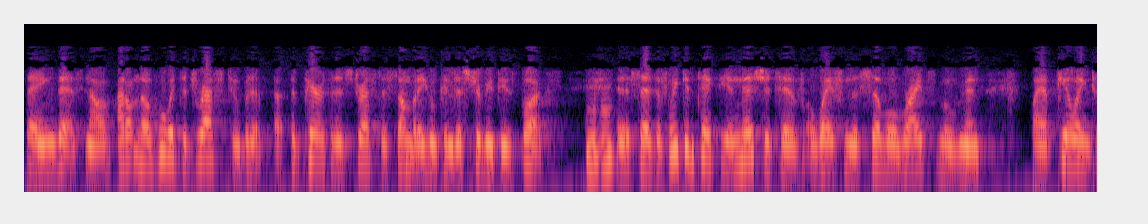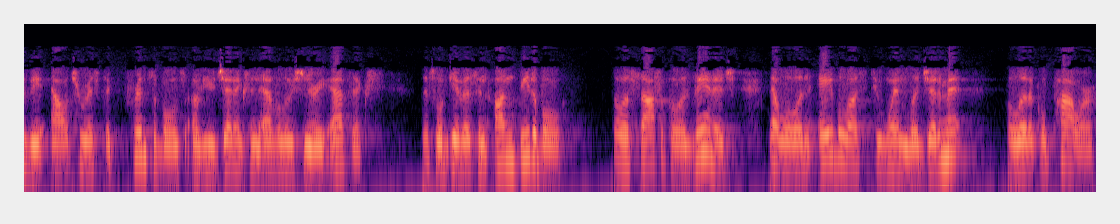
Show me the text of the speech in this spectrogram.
saying this. Now, I don't know who it's addressed to, but it, uh, appears that it's addressed to somebody who can distribute these books. hmm And it says if we can take the initiative away from the civil rights movement by appealing to the altruistic principles of eugenics and evolutionary ethics, this will give us an unbeatable philosophical advantage that will enable us to win legitimate political power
